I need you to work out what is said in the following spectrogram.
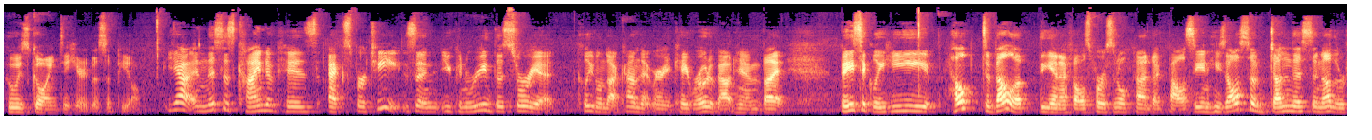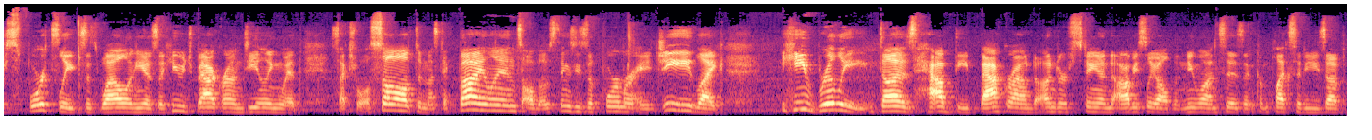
who is going to hear this appeal. Yeah and this is kind of his expertise and you can read the story at cleveland.com that mary kay wrote about him but basically he helped develop the NFL's personal conduct policy and he's also done this in other sports leagues as well and he has a huge background dealing with sexual assault, domestic violence, all those things. He's a former AG like he really does have the background to understand obviously all the nuances and complexities of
